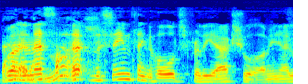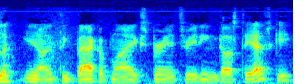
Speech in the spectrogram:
Matter Well, and that's that, the same thing holds for the actual. I mean, I look, you know, I think back of my experience reading Dostoevsky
